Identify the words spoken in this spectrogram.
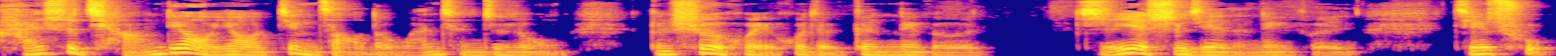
还是强调要尽早的完成这种跟社会或者跟那个职业世界的那个接触，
